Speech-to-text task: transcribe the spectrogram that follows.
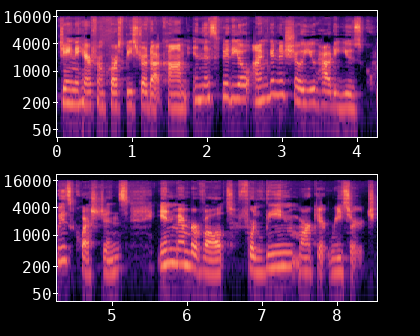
Jayna here from CourseBistro.com. In this video, I'm going to show you how to use quiz questions in MemberVault for lean market research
